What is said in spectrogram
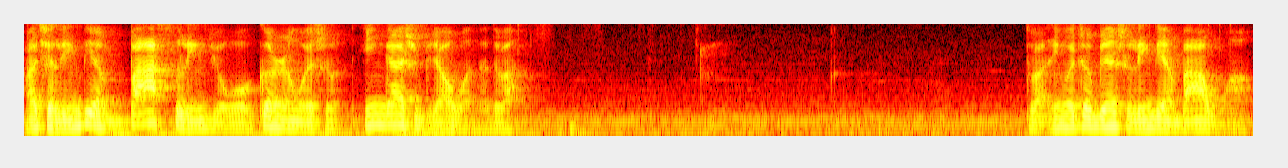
而且零点八四零九，我个人认为是应该是比较稳的，对吧？对吧？因为这边是零点八五啊，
